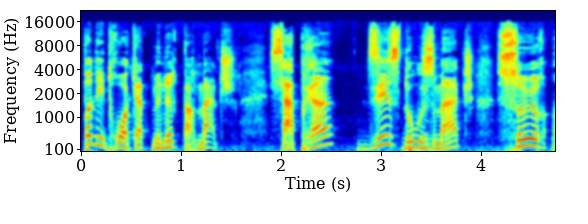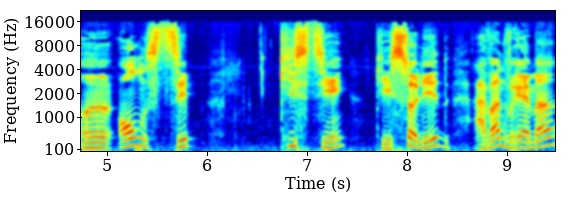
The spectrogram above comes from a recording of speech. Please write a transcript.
pas des 3-4 minutes par match. Ça prend 10-12 matchs sur un 11 type qui se tient, qui est solide, avant de vraiment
